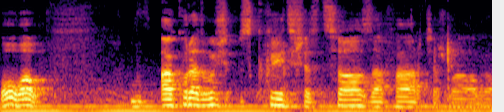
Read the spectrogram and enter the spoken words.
O, wow! Akurat mój skryt wszedł. Co za farciarz, wow, bro.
